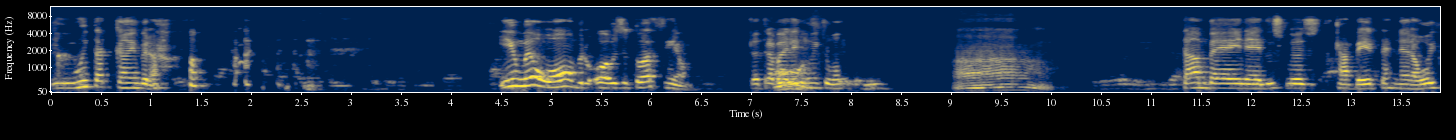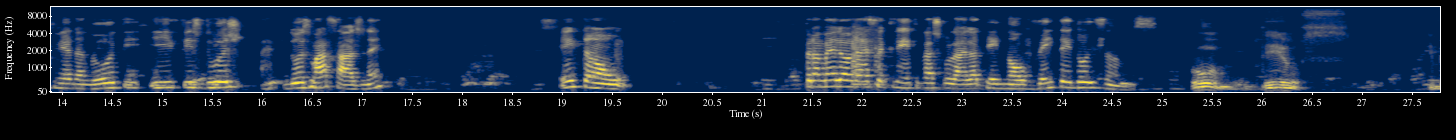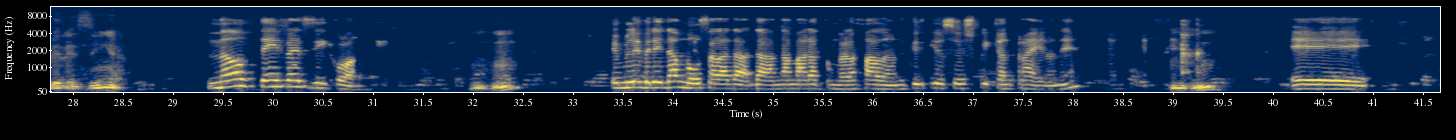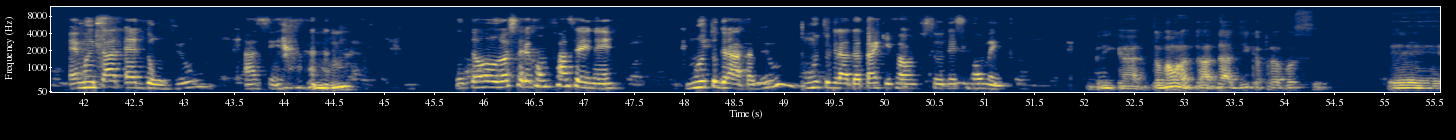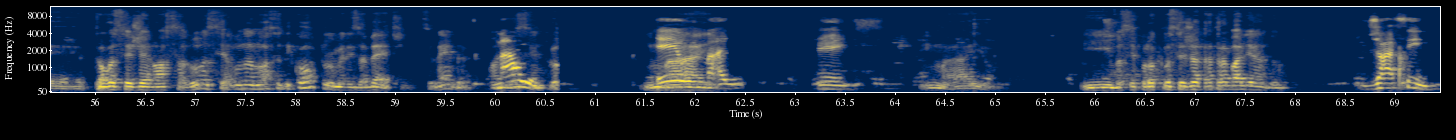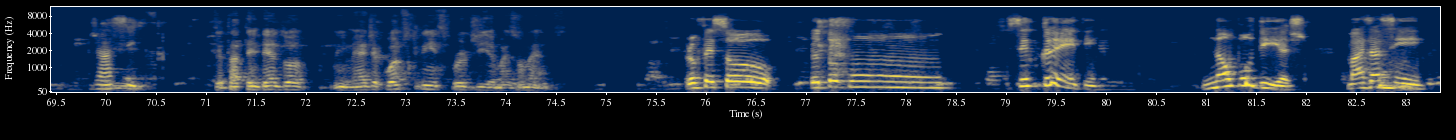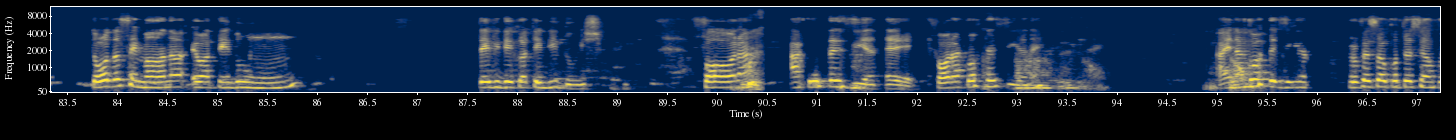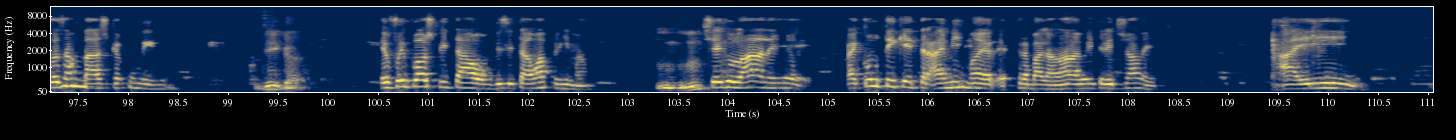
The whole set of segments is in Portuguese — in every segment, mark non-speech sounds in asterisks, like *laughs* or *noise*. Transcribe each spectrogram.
e muita cãibra. E o meu ombro, hoje eu estou assim, ó, eu trabalhei Nossa. muito ontem. Ah. Também, né, dos meus cabelos, terminaram às oito e meia da noite e fiz duas, duas massagens, né? Então, para melhorar essa cliente vascular, ela tem 92 anos. Oh, meu Deus! Que belezinha! Não tem vesícula. Uhum. Eu me lembrei da moça lá da, da, na maratona, ela falando, que eu estou explicando para ela, né? Uhum. É, é muita, é dor, viu? Assim. Uhum. Então, eu gostaria como fazer, né? Muito grata, viu? Muito grata estar aqui falando com o senhor nesse momento. Obrigado. Então, vamos lá, dar, dar a dica para você. É, então, você já é nossa aluna, você é aluna nossa de qual turma, Elizabeth? Você lembra? Quando maio. Você entrou? Em eu, maio. em maio. É. Em maio. E você falou que você já está trabalhando. Já sim, já e sim. Você está atendendo, em média, quantos clientes por dia, mais ou menos? Professor, eu estou com cinco clientes. Não por dias, mas assim, uhum. toda semana eu atendo um. Teve dia que eu atendi dois. Fora dois? A cortesia, é, fora a cortesia, ah, né? Então... Aí na então cortesia, professor, aconteceu uma coisa mágica comigo. Diga. Eu fui para o hospital visitar uma prima. Uhum. Chego lá, né? Aí como tem que entrar, aí minha irmã eh, trabalha lá, eu entrei de jaleco. Aí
